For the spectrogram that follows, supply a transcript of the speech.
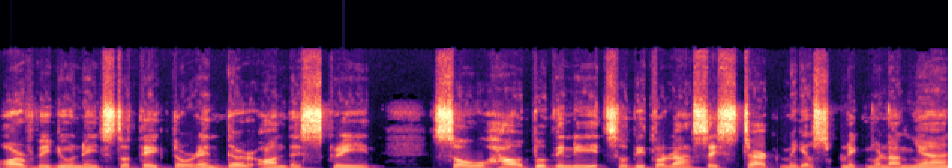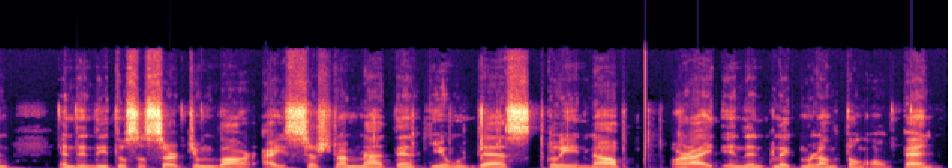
or video needs to take to render on the screen. So, how to delete? So, dito lang sa start menu, so click mo lang yan. And then dito sa searching bar, ay search lang natin yung desk cleanup. Alright? And then click mo lang tong open.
